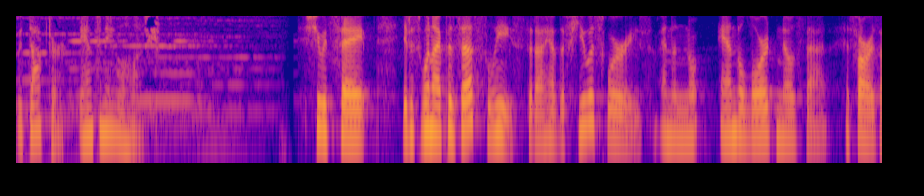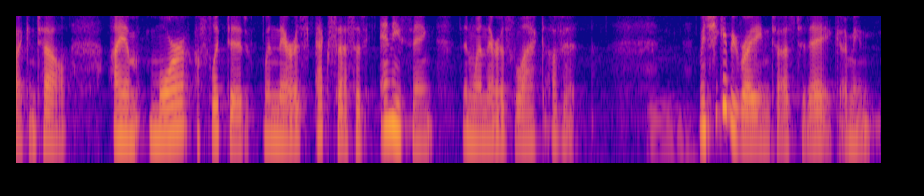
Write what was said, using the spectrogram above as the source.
with Dr. Anthony Lilles. She would say, It is when I possess least that I have the fewest worries, and the, and the Lord knows that, as far as I can tell. I am more afflicted when there is excess of anything than when there is lack of it. Mm. I mean, she could be writing to us today. I mean,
